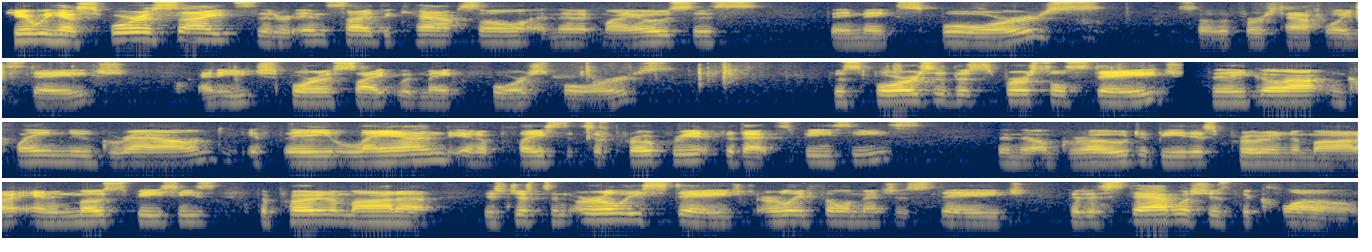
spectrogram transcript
Here we have sporocytes that are inside the capsule and then at meiosis they make spores, so the first haploid stage, and each sporocyte would make four spores. The spores of the dispersal stage, they go out and claim new ground. If they land in a place that's appropriate for that species, then they'll grow to be this protonemata. And in most species, the protonemata is just an early stage, early filamentous stage that establishes the clone,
